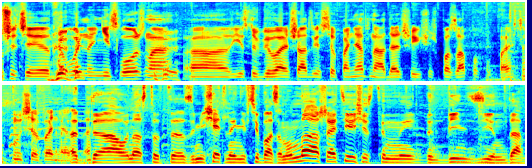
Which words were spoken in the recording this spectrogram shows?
Слушайте, довольно несложно. А, если вбиваешь адрес, все понятно, а дальше ищешь по запаху, поэтому все понятно. Да, у нас тут э, замечательная нефтебаза. Ну, наш отечественный бензин, да.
